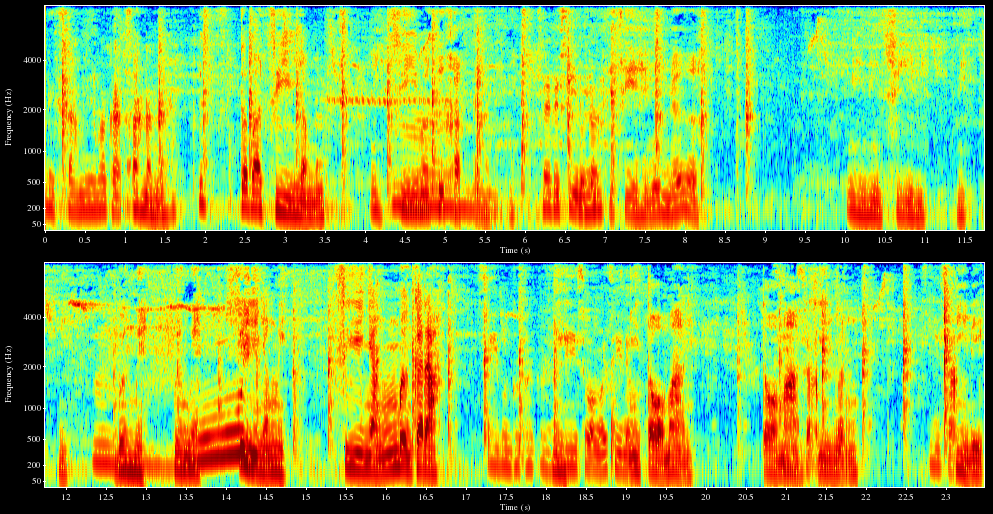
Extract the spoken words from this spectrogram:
เลขสามเนี่ยมากากอัสานมนั้นนะแต่ว่าสีอย่างบุนี่สีมาคือคักแต่นั้นใส่ไปสี่นี่เบิ่งกันสีสีให้เบิ่งเด้อนี่นี่สีนี่นี่นี่อืมเบิ่งแม่เบิ่งแม่โอ้สียหยังนี่สีหยังเบิ่งกระดา สี่เบิ่งก็ค่อยนี่ๆสี่สองกับสี่หนึ่ง นี่ต่อมานี่ต่อมาสี่สาม สีหยังสี่สามนี่เลข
